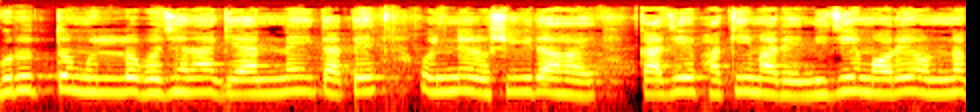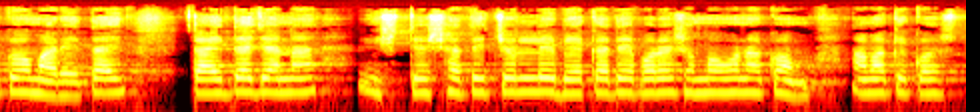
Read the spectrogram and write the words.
গুরুত্ব, মূল্য বোঝে না, জ্ঞান নেই, তাতে অন্যের অসুবিধা হয়। কাজে ফাঁকি মারে, নিজে মরে অন্যকেও মারে। তাই কায়দা জানা ইষ্টের সাথে চললে বেকাদে পড়ার সম্ভাবনা কম। আমাকে কষ্ট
